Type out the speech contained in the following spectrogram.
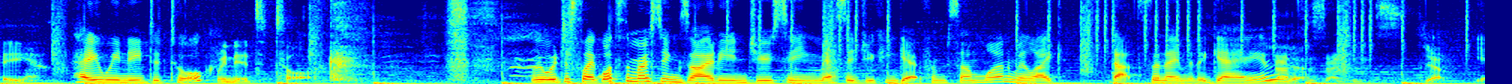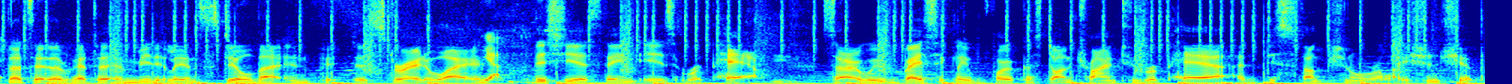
Hey, Hey, we need to talk. we need to talk. We were just like, what's the most anxiety inducing message you can get from someone? We're like, that's the name of the game. That's the sentence. Yep. That's it. We had to immediately instill that in uh, straight away. Yeah. This year's theme is repair. Mm. So we basically focused on trying to repair a dysfunctional relationship.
